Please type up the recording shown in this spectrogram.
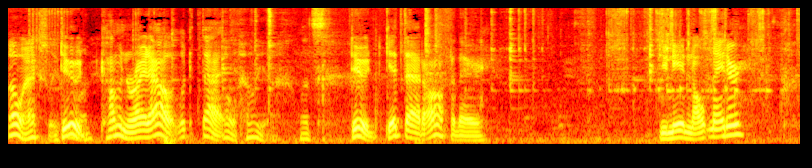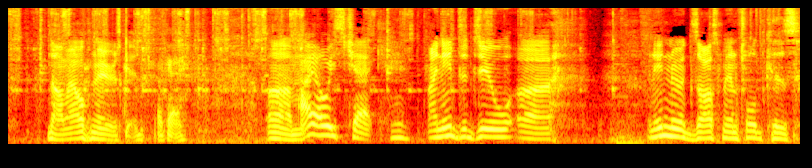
Oh, actually, Dude, coming right out. Look at that. Oh hell yeah. Let's. Dude, get that off of there. Do you need an alternator? No, my alternator is good. Okay. Um, I always check. I need to do. uh I need a new exhaust manifold because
